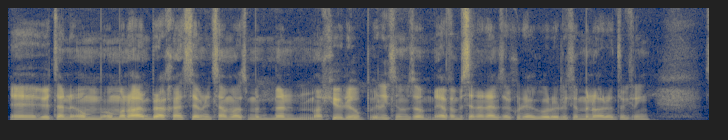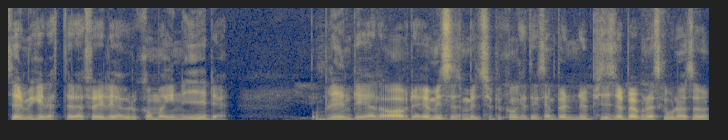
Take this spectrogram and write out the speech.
Eh, utan om, om man har en bra chanstämning tillsammans men, men man kul ihop liksom som, i alla fall med sina närmsta kollegor och liksom med några runt omkring så är det mycket lättare för elever att komma in i det och bli en del av det. Jag minns det som ett superkonkret exempel. Nu, precis när jag började på den här skolan så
